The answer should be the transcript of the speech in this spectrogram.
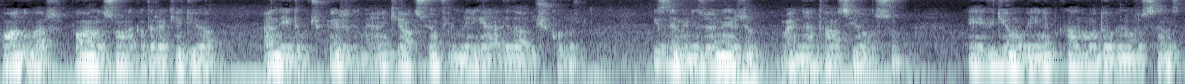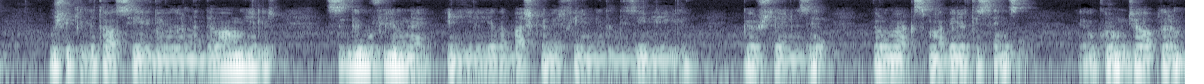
puanı var. Puanı sonuna kadar hak ediyor. Ben de 7.5 verirdim yani ki aksiyon filmleri genelde daha düşük olur. İzlemenizi öneririm. Benden tavsiye olsun. Ee, videomu beğenip kanalıma da abone olursanız bu şekilde tavsiye videolarının devamı gelir. Siz de bu filmle ilgili ya da başka bir film ya da diziyle ilgili görüşlerinizi yorumlar kısmına belirtirseniz e, okurum, cevaplarım.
